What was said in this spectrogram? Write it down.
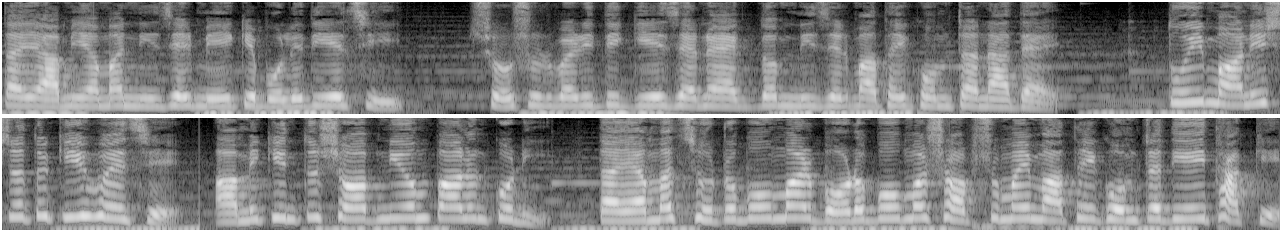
তাই আমি আমার নিজের মেয়েকে বলে দিয়েছি শ্বশুর বাড়িতে গিয়ে যেন একদম নিজের মাথায় ঘোমটা না দেয়। তুই মানিস না তো কি হয়েছে? আমি কিন্তু সব নিয়ম পালন করি। তাই আমার ছোট বৌমার বড় বৌমা সবসময় মাথায় ঘোমটা দিয়েই থাকে।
